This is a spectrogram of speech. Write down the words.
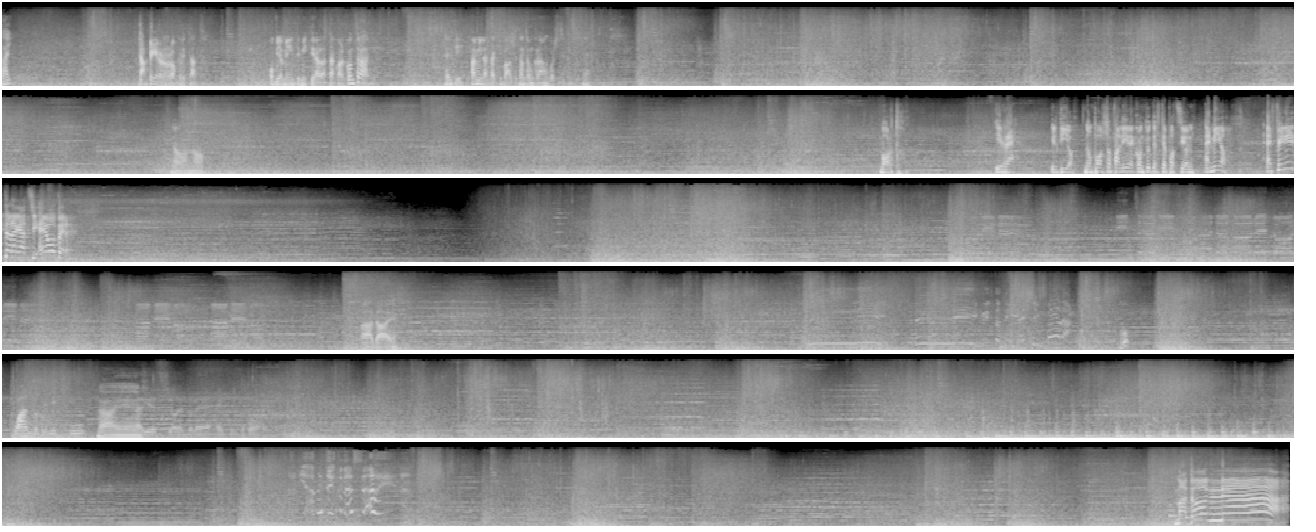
Dai. Davvero non l'ho critato. Ovviamente mi tira l'attacco al contrario. Senti, fammi l'attacco base, tanto è un clown questo. Dio. Non posso fallire con tutte queste pozioni. È mio. È finita, ragazzi. È over. Ah, dai. Quando premi Q la Dai. direzione dove è il puntatore. Madonna!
